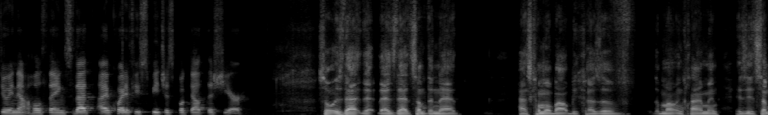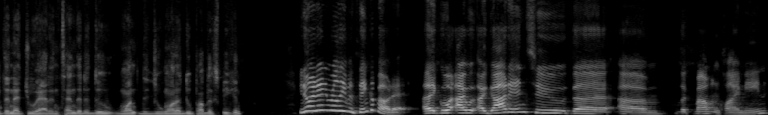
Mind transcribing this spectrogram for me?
doing that whole thing. So that I have quite a few speeches booked out this year. So is that that is that something that has come about because of the mountain climbing? Is it something that you had intended to do? One, did you want to do public speaking? You know, I didn't really even think about it. Like what I I got into the um the mountain climbing,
